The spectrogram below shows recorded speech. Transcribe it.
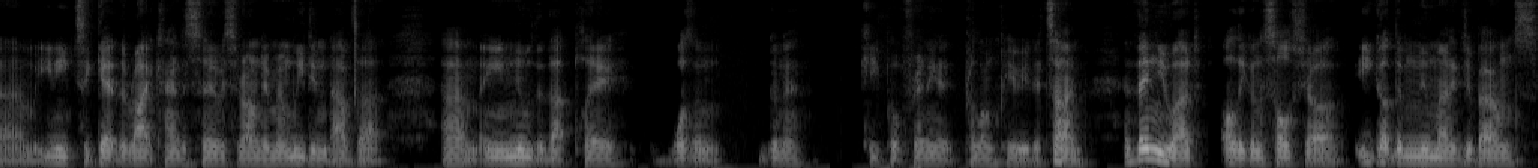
Um, you need to get the right kind of service around him, and we didn't have that. Um, and you knew that that play wasn't gonna keep up for any prolonged period of time. And then you had Ole Gunnar Solskjaer. He got the new manager bounce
